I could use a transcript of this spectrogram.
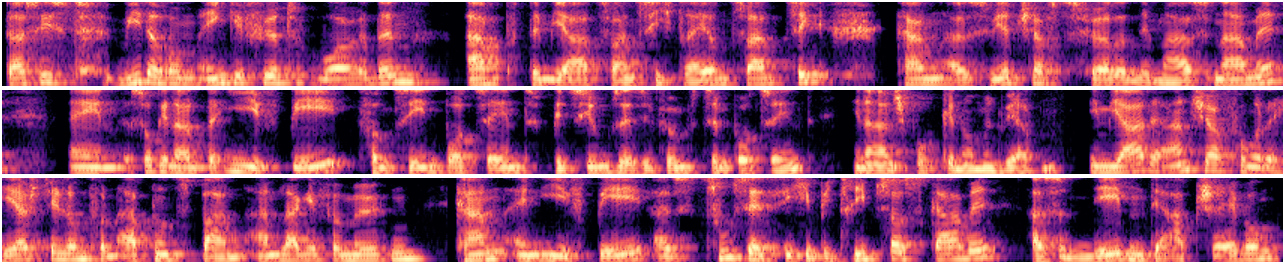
Das ist wiederum eingeführt worden ab dem Jahr 2023, kann als wirtschaftsfördernde Maßnahme ein sogenannter IFB von 10 Prozent beziehungsweise 15 Prozent in Anspruch genommen werden. Im Jahr der Anschaffung oder Herstellung von abnutzbaren Anlagevermögen kann ein IFB als zusätzliche Betriebsausgabe, also neben der Abschreibung,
